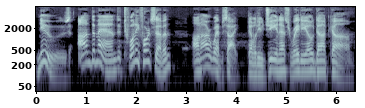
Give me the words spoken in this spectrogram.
News on demand 24 7 on our website, WGNSradio.com,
